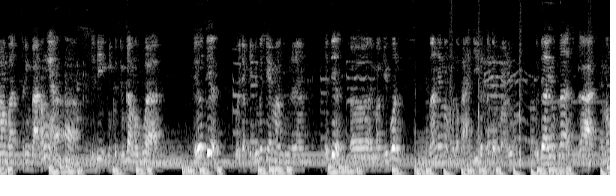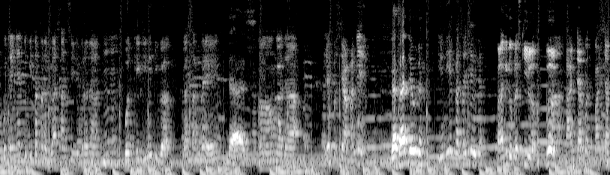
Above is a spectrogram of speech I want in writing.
orang ba- sering bareng ya. Heeh. Jadi ngikut juga sama gua. Ayo Til, gua ajakin juga sih emang sebenarnya. Eh Til, ke empang Kibon. Gimana emang Pondok Ranji dekat dari rumah lu? Udah ayo gas, gas. Emang bocahnya tuh kita pada gasan sih sebenarnya. Mm-mm. Buat kayak gini juga gasan be. Gas. Eh, nggak ada ya persiapannya. Gas aja udah. Intinya gas aja udah. apalagi 12 kilo beuh lancar banget lancar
